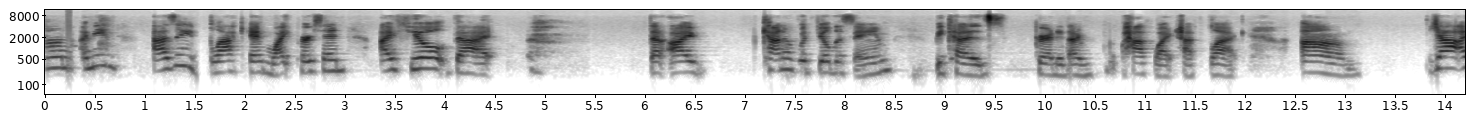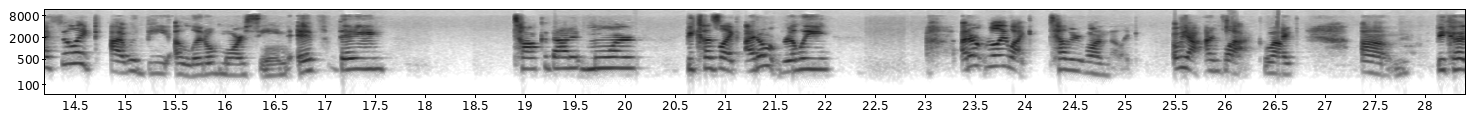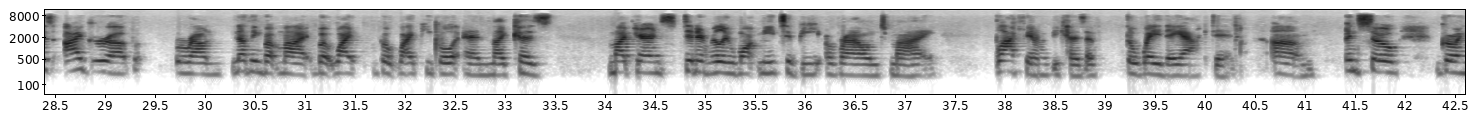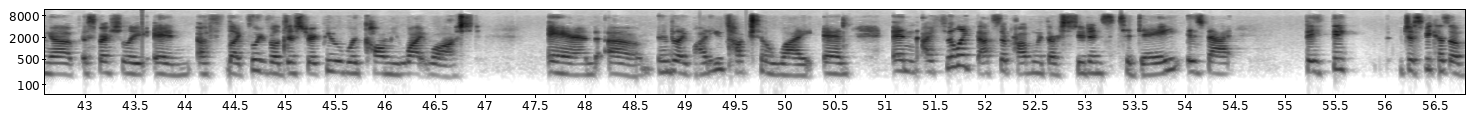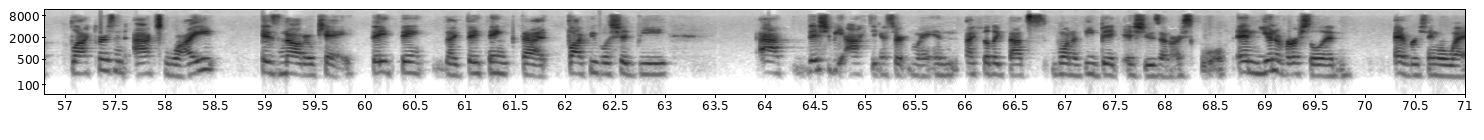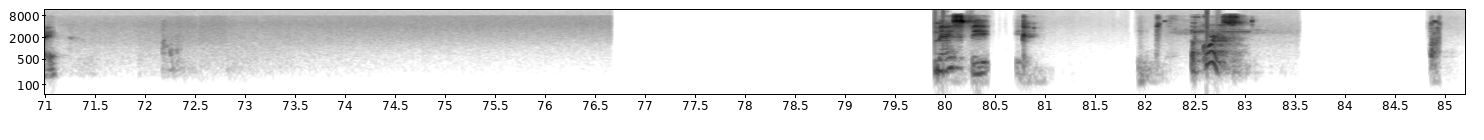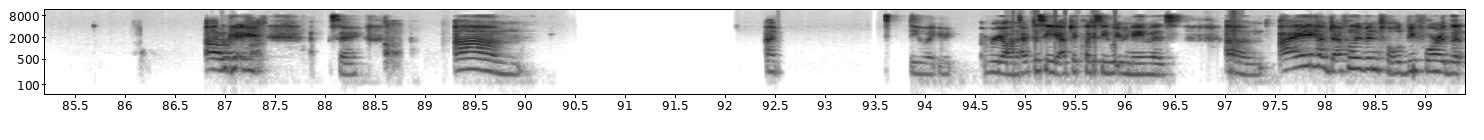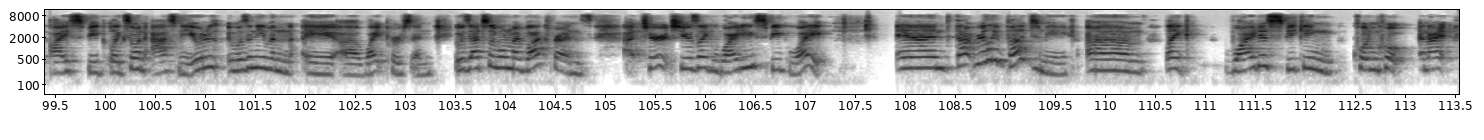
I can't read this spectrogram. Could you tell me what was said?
Um, I mean, as a black and white person, I feel that that I kind of would feel the same because granted I'm half white, half black. Um, yeah, I feel like I would be a little more seen if they talk about it more because like I don't really I don't really like tell everyone that like oh yeah I'm black. Like um because I grew up around nothing but my but white but white people and like cuz my parents didn't really want me to be around my black family because of the way they acted. Um and so growing up especially in a like Pflugerville district people would call me whitewashed and um, and be like, why do you talk so white? And and I feel like that's the problem with our students today is that they think just because a black person acts white is not okay. They think like they think that black people should be act they should be acting a certain way and I feel like that's one of the big issues in our school and universal in every single way. May I speak? Of course. Oh, okay. Sorry. Um, I see what you're Rihanna. I have to see. I have to click to see what your name is. Um, I have definitely been told before that I speak like someone asked me. It was it wasn't even a uh, white person. It was actually one of my black friends at church. She was like, "Why do you speak white?" And that really bugged me. Um, like, why does speaking, quote unquote, and I,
